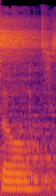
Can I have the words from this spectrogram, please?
to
